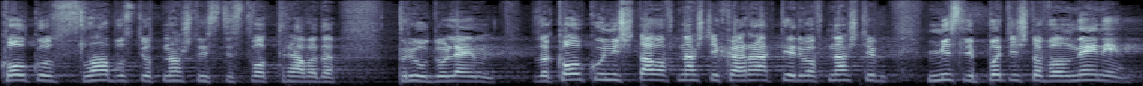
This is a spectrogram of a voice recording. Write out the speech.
Колко слабости от нашето естество трябва да преодолеем. За колко неща в нашите характери, в нашите мисли, пътища, вълнение.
